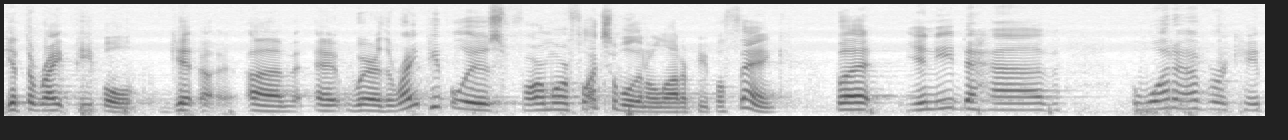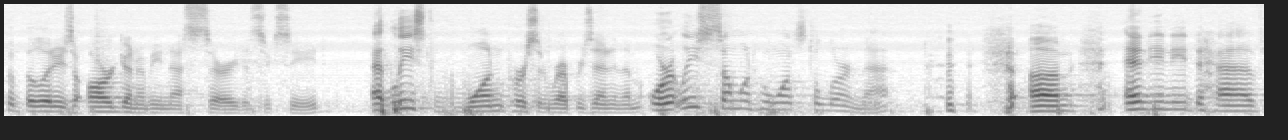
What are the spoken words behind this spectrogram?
get the right people, get uh, um, where the right people is far more flexible than a lot of people think, but you need to have whatever capabilities are going to be necessary to succeed, at least one person representing them, or at least someone who wants to learn that. um, and you need to have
